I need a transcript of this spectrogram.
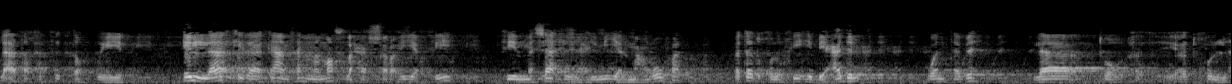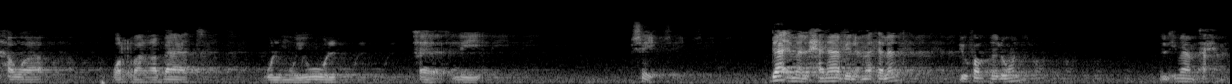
لا تخف في التفضيل إلا إذا كان ثم مصلحة شرعية فيه في المسائل العلمية المعروفة فتدخل فيه بعدل وانتبه لا يدخل الهوى والرغبات والميول آه، لشيء. دائما الحنابلة مثلا يفضلون الإمام أحمد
